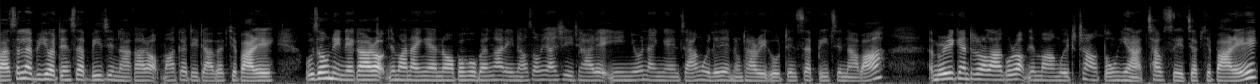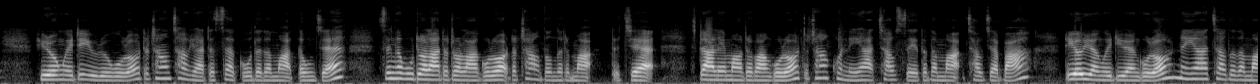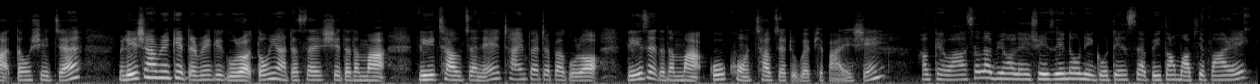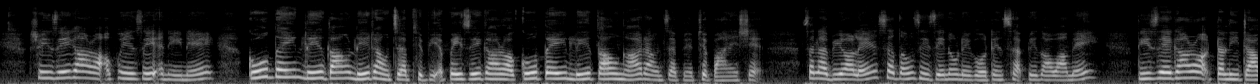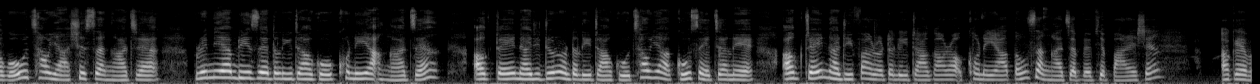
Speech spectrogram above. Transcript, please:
ပါဆက်လက်ပြီးတော့တင်ဆက်ပေးချင်တာကတော့ market data ပဲဖြစ်ပါတယ်။ဦးဆုံးအနေနဲ့ကတော့မြန်မာနိုင်ငံတော်ဗဟိုဘဏ်ကနေနောက်ဆုံးရရှိထားတဲ့ရင်းညွှန်းနိုင်ငံခြားငွေလဲလှယ်နှုန်းထားတွေကိုတင်ဆက်ပေးချင်တာပါ။ American ဒေါ်လာကိုတော့မြန်မာငွေ1360ကျပ်ဖြစ်ပါတယ်။ယူရိုငွေ1ယူရိုကိုတော့1619.3ကျပ်၊စင်ကာပူဒေါ်လာ1ဒေါ်လာကိုတော့1003.1ကျပ်၊စတာလင်မောင်တစ်ပေါင်ကိုတော့1960.6ကျပ်ပါ။တရုတ်ယွမ်ငွေတယွမ်ကိုတော့206.38ကျပ်မလေးရှားရင်းဂစ်တရင်းဂစ်ကိုတော့318.46ကျပ်နဲ့ထိုင်းဘတ်တစ်ပတ်ကိုတော့40.96ကျပ်တို့ပဲဖြစ်ပါတယ်ရှင်။ဟုတ်ကဲ့ပါဆက်လက်ပြီးတော့လဲရွှေဈေးနှုန်းတွေကိုတင်ဆက်ပေးသွားမှာဖြစ်ပါတယ်။ရွှေဈေးကတော့အဖွင့်ဈေးအနေနဲ့9သိန်း4400ကျပ်ဖြစ်ပြီးအပိတ်ဈေးကတော့9သိန်း4500ကျပ်ပဲဖြစ်ပါတယ်ရှင်။ ဆက်လက်ပြီးတော့လဲ73စီဈေးနှုန်းတွေကိုတင်ဆက်ပေးသွားပါမယ်။ဒီဇယ်ကတော့1လီတာကို685ကျပ်ပရီမီယမ်ဒီဇယ်1လီတာကို905ကျပ်အောက်တိန်း92တော့1လီတာကို690ကျပ်နဲ့အောက်တိန်း95တော့1လီတာကတော့935ကျပ်ပဲဖြစ်ပါတယ်ရှင်ဟုတ်ကဲ့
